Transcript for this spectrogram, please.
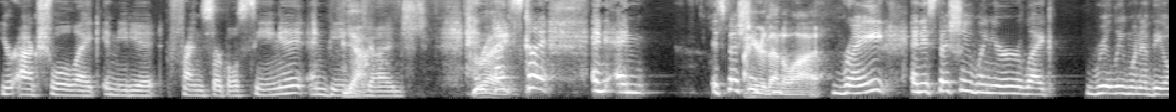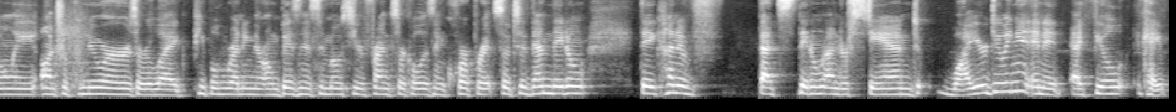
your actual like immediate friend circle seeing it and being yeah. judged. And right. that's kind of and and especially I hear that a lot. Right. And especially when you're like really one of the only entrepreneurs or like people who running their own business and most of your friend circle is in corporate. So to them they don't they kind of that's they don't understand why you're doing it. And it i feel okay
